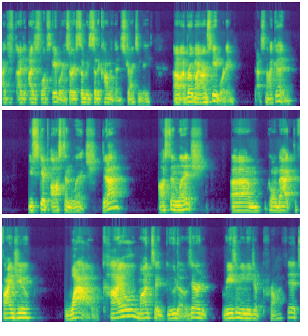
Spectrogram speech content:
I just I, I just love skateboarding. Sorry, somebody said a comment that distracted me. Um, I broke my arm skateboarding. That's not good. You skipped Austin Lynch. Did I? Austin Lynch. Um, going back to find you. Wow, Kyle Montegudo. Is there a reason you need to profit?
